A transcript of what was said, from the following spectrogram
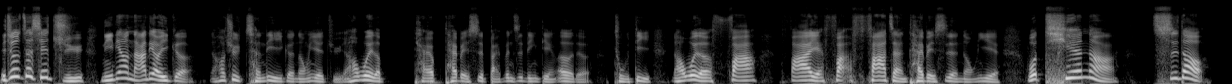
也就是这些局你一定要拿掉一个，然后去成立一个农业局，然后为了台台北市百分之零点二的土地，然后为了发发发发展台北市的农业，我天哪，吃到。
